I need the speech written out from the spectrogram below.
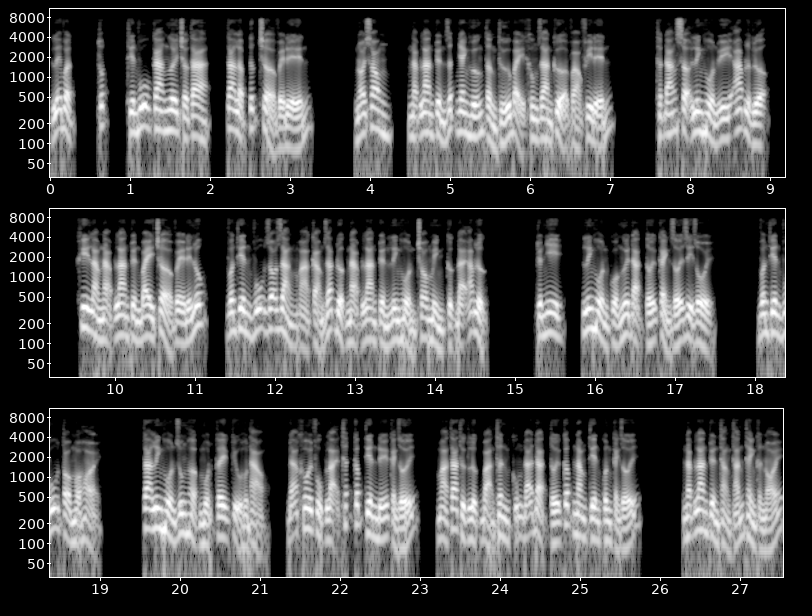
Lễ vật, tốt, thiên vũ ca ngươi chờ ta ta lập tức trở về đến. Nói xong, nạp lan tuyền rất nhanh hướng tầng thứ bảy không gian cửa vào phi đến. Thật đáng sợ linh hồn uy áp lực lượng. Khi làm nạp lan tuyền bay trở về đến lúc, vân thiên vũ rõ ràng mà cảm giác được nạp lan tuyền linh hồn cho mình cực đại áp lực. Tuyền nhi linh hồn của ngươi đạt tới cảnh giới gì rồi? Vân thiên vũ tò mò hỏi. Ta linh hồn dung hợp một cây cựu hồn thảo, đã khôi phục lại thất cấp tiên đế cảnh giới, mà ta thực lực bản thân cũng đã đạt tới cấp năm tiên quân cảnh giới. Nạp lan tuyền thẳng thắn thành khẩn nói.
